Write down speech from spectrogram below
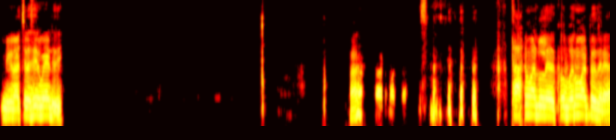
నీకు నచ్చిన సినిమా ఏంటిది? తాటి మట్ట లేదు. కొబ్బరి మట్ట ఉందిరా.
